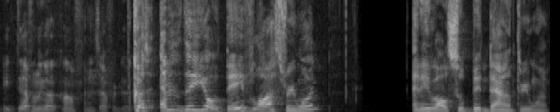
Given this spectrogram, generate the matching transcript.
They definitely got confidence after this. because end of the day, yo, they've lost three one, and they've also been down three one.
